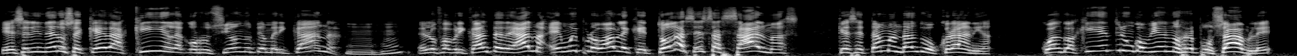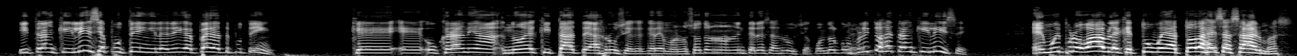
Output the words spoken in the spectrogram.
Ese dinero se queda aquí en la corrupción norteamericana, en los fabricantes de armas. Es muy probable que todas esas armas que se están mandando a Ucrania, cuando aquí entre un gobierno responsable y tranquilice a Putin y le diga, espérate Putin, que eh, Ucrania no es quitarte a Rusia que queremos, a nosotros no nos interesa Rusia. Cuando el conflicto se tranquilice, es muy probable que tú veas todas esas armas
